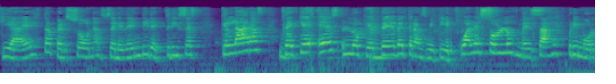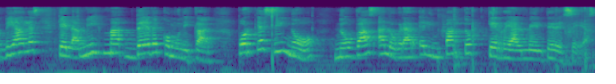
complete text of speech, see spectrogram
que a esta persona se le den directrices claras de qué es lo que debe transmitir, cuáles son los mensajes primordiales que la misma debe comunicar, porque si no, no vas a lograr el impacto que realmente deseas.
